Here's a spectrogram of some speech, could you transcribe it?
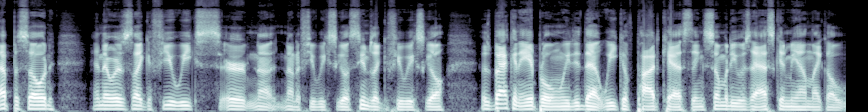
episode. And there was like a few weeks, or not not a few weeks ago. It seems like a few weeks ago. It was back in April when we did that week of podcasting. Somebody was asking me on like a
